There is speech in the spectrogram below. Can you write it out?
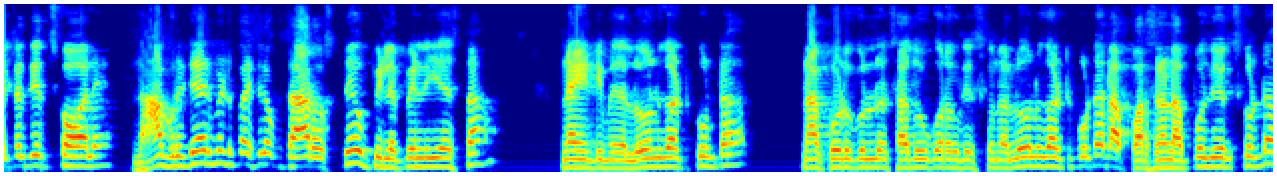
ఎట్లా తీర్చుకోవాలి? నాకు రిటైర్మెంట్ పైసలు ఒకసారి వస్తే పిల్ల పెళ్ళి చేస్తా నా ఇంటి మీద లోన్ కట్టుకుంటా నా కొడుకుల్లో చదువు కొరకు తీసుకున్న లోన్ కట్టుకుంటా నా పర్సనల్ అప్పులు తీర్చుకుంటా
